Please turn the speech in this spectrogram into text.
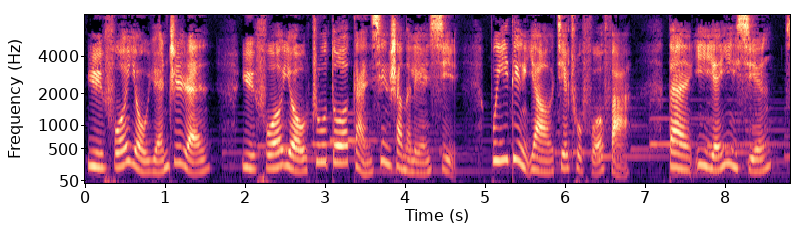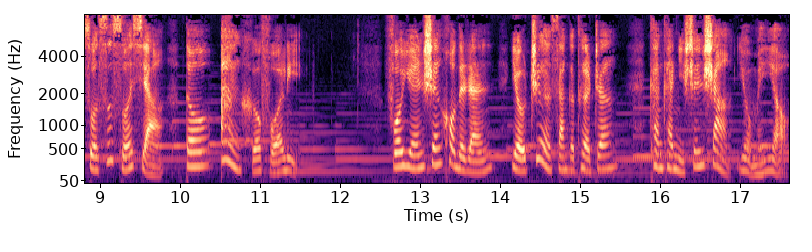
与佛有缘之人，与佛有诸多感性上的联系，不一定要接触佛法，但一言一行、所思所想都暗合佛理。佛缘深厚的人有这三个特征，看看你身上有没有。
